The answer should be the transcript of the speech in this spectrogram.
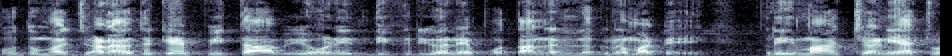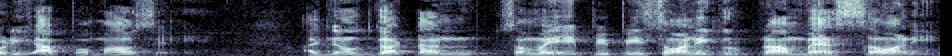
વધુમાં જણાવ્યું હતું કે પિતા વિહોણી દીકરીઓને પોતાના લગ્ન માટે ફ્રીમાં ચણિયાચોળી આપવામાં આવશે. આજના ઉદ્ઘાટન સમયે પીપી સવાણી ગ્રુપના મહેશ સવાણી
